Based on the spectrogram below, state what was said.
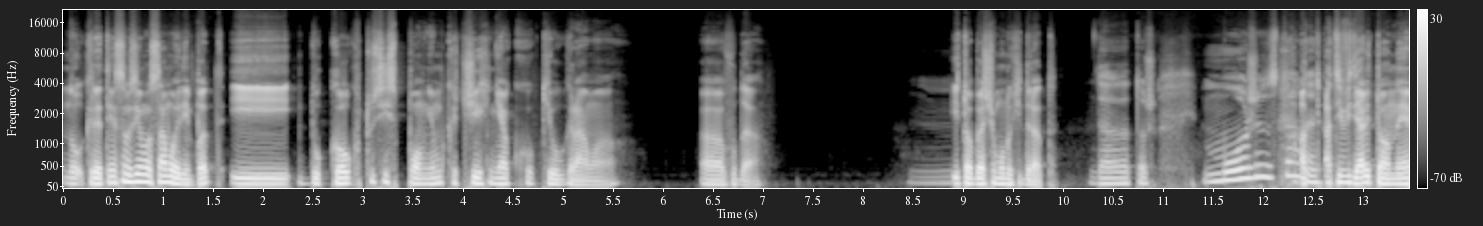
Но креатин съм взимал само един път и доколкото си спомням, качих няколко килограма а, вода. И то беше монохидрат. Да, да, да, точно. Може да А, стане. а ти видя ли, то не е...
